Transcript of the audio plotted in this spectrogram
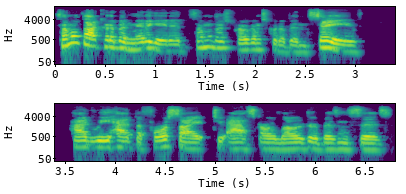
Some of that could have been mitigated, some of those programs could have been saved had we had the foresight to ask our larger businesses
